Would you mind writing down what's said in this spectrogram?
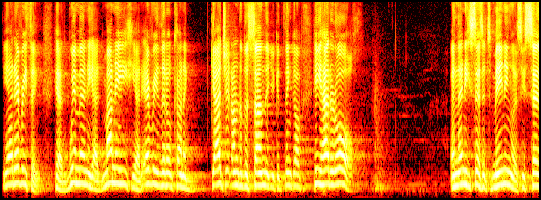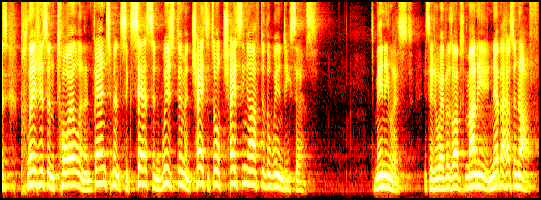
He had everything. He had women, he had money, he had every little kind of gadget under the sun that you could think of. He had it all. And then he says it's meaningless. He says pleasures and toil and advancement, success and wisdom and chase, it's all chasing after the wind, he says. It's meaningless. He said, Whoever loves money never has enough.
